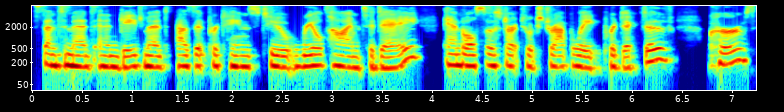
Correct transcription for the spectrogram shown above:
sentiment and engagement as it pertains to real time today, and also start to extrapolate predictive curves,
